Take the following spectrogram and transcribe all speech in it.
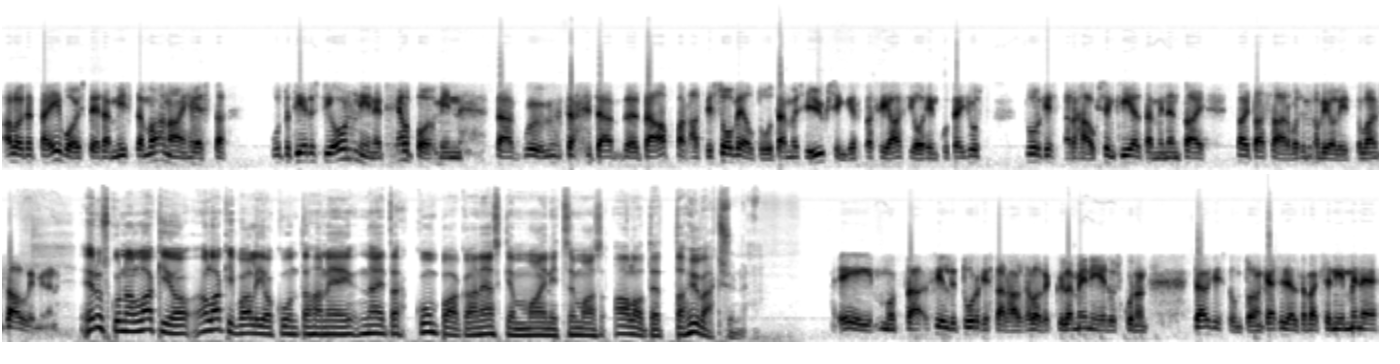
aloitetta ei voisi tehdä mistä vaan aiheesta, mutta tietysti on niin, että helpoimmin tämä, tämä, tämä apparaatti soveltuu tämmöisiin yksinkertaisiin asioihin, kuten just turkistarhauksen kieltäminen tai, tai tasa-arvoisen avioliittolain salliminen. Eduskunnan lakio, lakivaliokuntahan ei näitä kumpaakaan äsken mainitsemaas aloitetta hyväksynyt. Ei, mutta silti turkistarhausaloite kyllä meni eduskunnan täysistuntoon käsiteltäväksi, niin menee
